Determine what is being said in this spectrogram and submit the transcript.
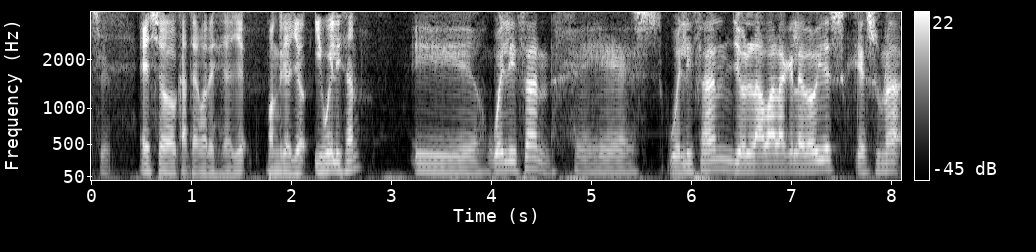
Sí. Eso categorizaría yo, pondría yo. ¿Y Willy Zan? Y Willy Zan, es, Willy Zan, yo la bala que le doy es que es una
